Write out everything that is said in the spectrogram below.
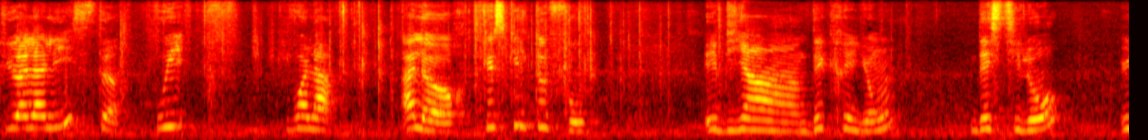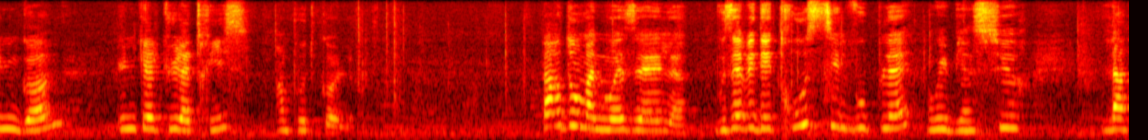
Tu as la liste? Oui, voilà. Alors, qu'est-ce qu'il te faut? Eh bien, des crayons, des stylos, une gomme, une calculatrice, un pot de colle. Pardon, mademoiselle, vous avez des trousses, s'il vous plaît? Oui, bien sûr. Là,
